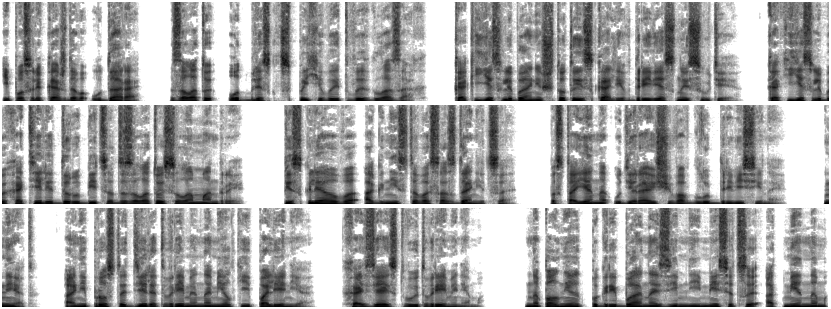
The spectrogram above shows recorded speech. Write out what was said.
И после каждого удара золотой отблеск вспыхивает в их глазах, как если бы они что-то искали в древесной сути, как если бы хотели дорубиться до золотой саламандры, песклявого огнистого созданица, постоянно удирающего вглубь древесины. Нет, они просто делят время на мелкие поленья, хозяйствуют временем, наполняют погреба на зимние месяцы отменным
